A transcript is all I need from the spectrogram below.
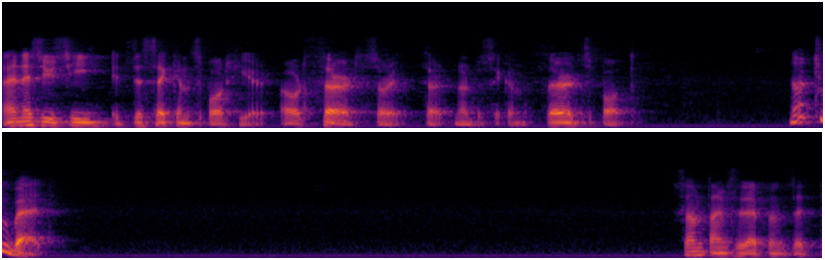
And as you see, it's the second spot here, or third, sorry, third, not the second, third spot. Not too bad. Sometimes it happens that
